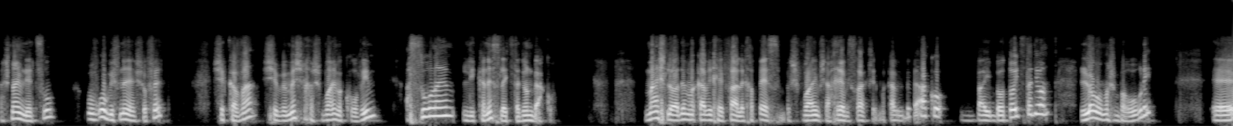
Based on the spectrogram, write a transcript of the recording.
השניים נעצרו, הובאו בפני שופט, שקבע שבמשך השבועיים הקרובים אסור להם להיכנס לאצטדיון בעכו. מה יש לאוהדי מכבי חיפה לחפש בשבועיים שאחרי משחק של מכבי בעכו באותו אצטדיון לא ממש ברור לי. אה,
